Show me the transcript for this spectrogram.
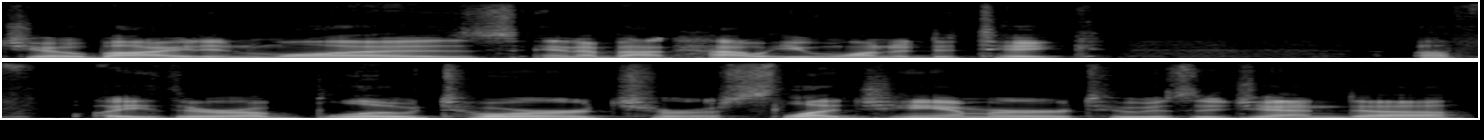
Joe Biden was and about how he wanted to take a, either a blowtorch or a sledgehammer to his agenda.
